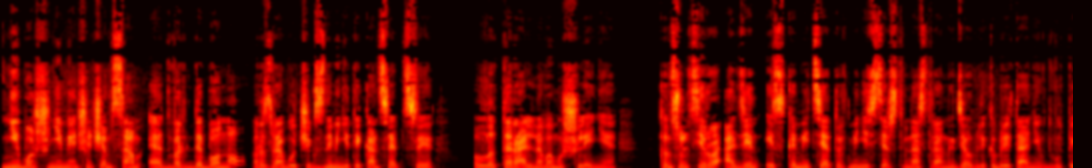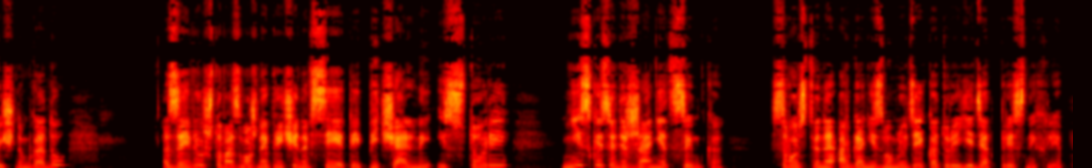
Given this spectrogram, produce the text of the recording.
Не больше, не меньше, чем сам Эдвард де Боно, разработчик знаменитой концепции латерального мышления, консультируя один из комитетов Министерства иностранных дел Великобритании в 2000 году, заявил, что возможная причина всей этой печальной истории — низкое содержание цинка — свойственное организмам людей, которые едят пресный хлеб.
